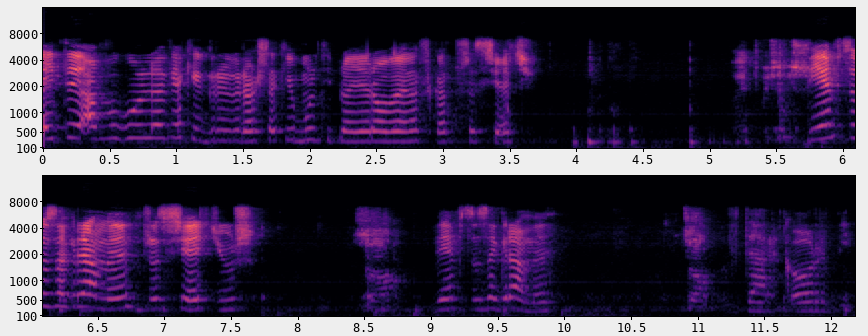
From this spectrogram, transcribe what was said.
ej ty, a w ogóle w jakie gry grasz? Takie multiplayerowe, na przykład przez sieć? A jak ty myślisz? Wiem w co zagramy przez sieć już. Co? Wiem w co zagramy. Co? W Dark Orbit.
